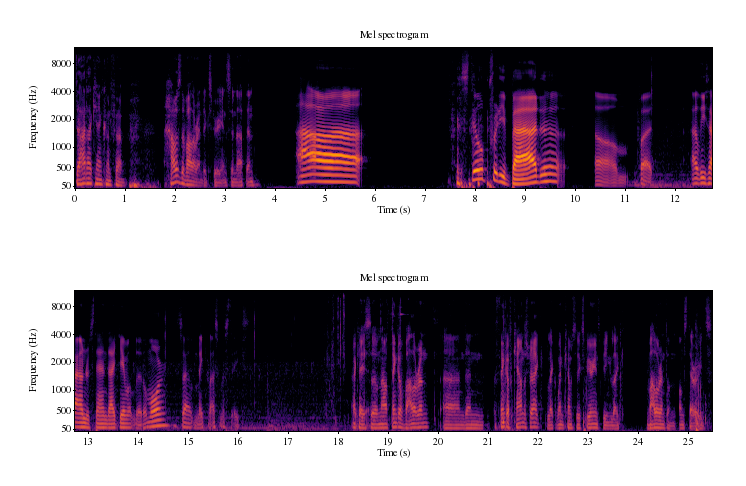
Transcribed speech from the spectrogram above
That I can confirm. How's the Valorant experience in that then? Uh still pretty bad. Um, but at least I understand that game a little more, so I'll make less mistakes. Okay, so now think of Valorant and then think of Counter-Strike, like when it comes to experience being like Valorant on, on steroids.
